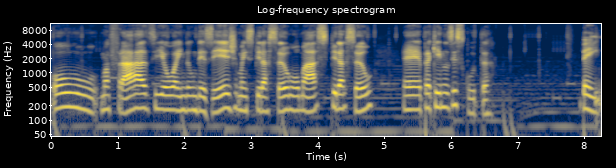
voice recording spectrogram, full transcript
ou uma frase, ou ainda um desejo, uma inspiração ou uma aspiração é, para quem nos escuta? Bem,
